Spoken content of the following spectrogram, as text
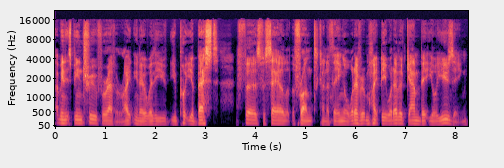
I mean, it's been true forever, right? You know, whether you you put your best furs for sale at the front kind of thing or whatever it might be whatever gambit you're using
